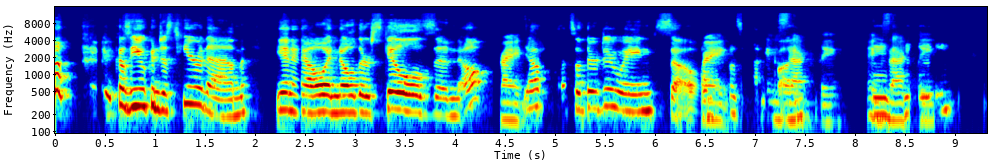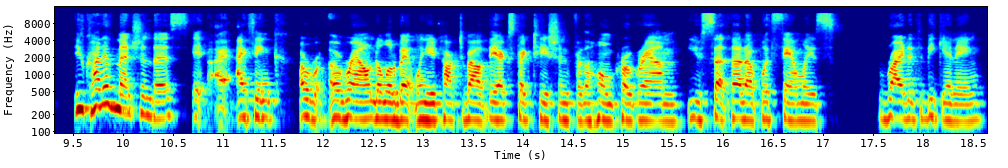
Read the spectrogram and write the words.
because you can just hear them, you know, and know their skills and oh right. Yep, that's what they're doing. So right. Exactly. Exactly. Mm-hmm you kind of mentioned this, it, I, I, think, ar- around a little bit when you talked about the expectation for the home program. You set that up with families right at the beginning.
